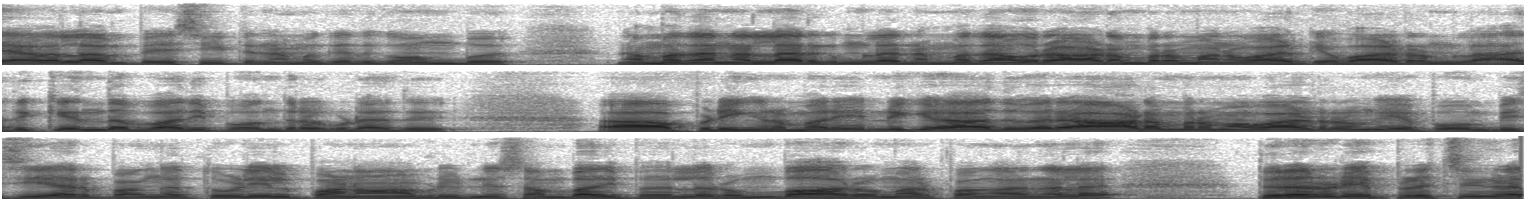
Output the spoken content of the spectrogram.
தேவையில்லாமல் பேசிக்கிட்டு நமக்கு எதுக்கு வம்பு? நம்ம தான் நல்லா இருக்கும்ல நம்ம தான் ஒரு ஆடம்பரமான வாழ்க்கை வாழ்கிறோம்ல அதுக்கு எந்த பாதிப்பும் வந்துடக்கூடாது. அப்படிங்கிற மாதிரி. இன்றைக்கி அதுவரை ஆடம்பரமாக வாழ்கிறவங்க எப்பவும் பிஸியாக இருப்பாங்க. தொழில் பணம் அப்படி இப்படின்னு சம்பாதிப்பதில் ரொம்ப ஆர்வமாக இருப்பாங்க. அதனால் பிறருடைய பிரச்சனைகளை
